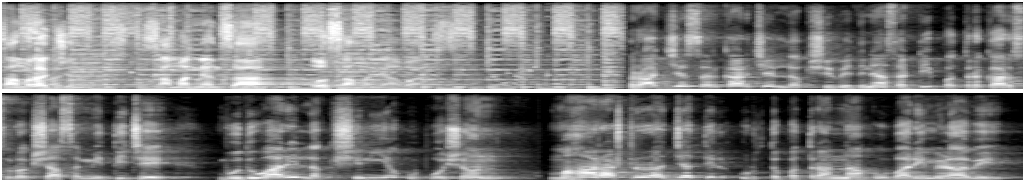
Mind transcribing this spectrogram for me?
साम्राज्य. सामान्यांचा असामान्य आवाज. राज्य सरकारचे लक्ष वेधण्यासाठी पत्रकार सुरक्षा समितीचे बुधवारी लक्षणीय उपोषण. महाराष्ट्र राज्यातील वृत्तपत्रांना उभारी मिळावी.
